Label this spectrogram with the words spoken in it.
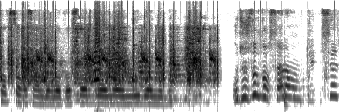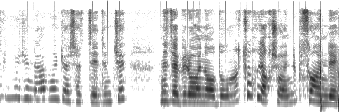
Çox çox asanlıqla dostlar bu oyunu oynayıb oynayıb. Ucuzluq dostlar amma siz bu günlər bunu göstərəcəydim ki, necə bir oyun olduğunu. Çox yaxşı oyundur, pis oyun deyil.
